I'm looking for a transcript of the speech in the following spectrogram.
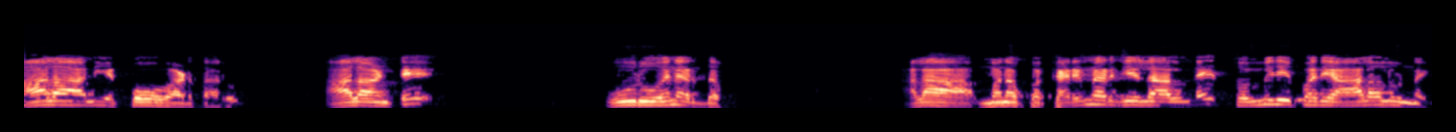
ఆలా అని ఎక్కువ వాడతారు. ఆలా అంటే ఊరు అని అర్థం. అలా మన ఒక కరీంనగర్ జిల్లాలోనే తొమ్మిది పది ఆలలు ఉన్నాయి.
